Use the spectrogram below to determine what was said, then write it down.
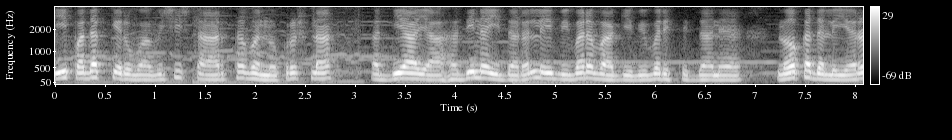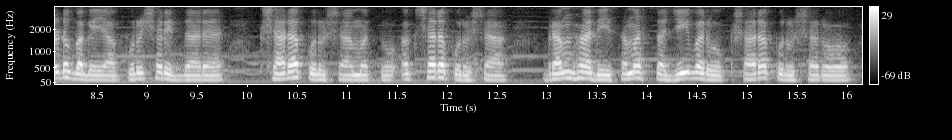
ಈ ಪದಕ್ಕಿರುವ ವಿಶಿಷ್ಟ ಅರ್ಥವನ್ನು ಕೃಷ್ಣ ಅಧ್ಯಾಯ ಹದಿನೈದರಲ್ಲಿ ವಿವರವಾಗಿ ವಿವರಿಸಿದ್ದಾನೆ. ಲೋಕದಲ್ಲಿ ಎರಡು ಬಗೆಯ ಪುರುಷರಿದ್ದಾರೆ. ಕ್ಷರಪುರುಷ ಮತ್ತು ಅಕ್ಷರ ಪುರುಷ. ಬ್ರಹ್ಮಾದಿ ಸಮಸ್ತ ಜೀವರು ಕ್ಷರ ಪುರುಷರು.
